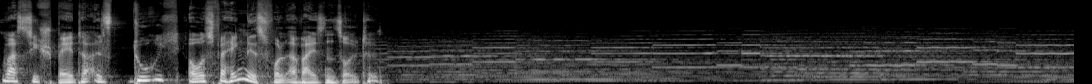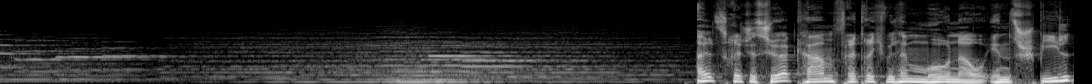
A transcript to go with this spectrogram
was sich später als durchaus verhängnisvoll erweisen sollte. Als Regisseur kam Friedrich Wilhelm Murnau ins Spiel.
